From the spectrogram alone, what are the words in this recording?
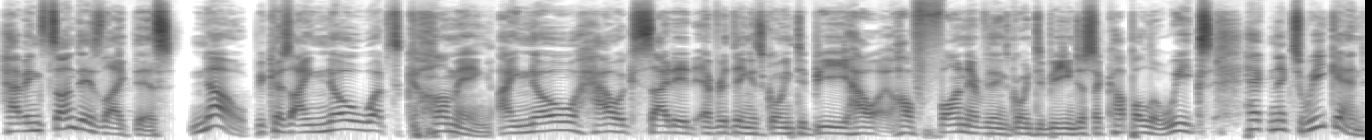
having Sundays like this? No, because I know what's coming. I know how excited everything is going to be, how, how fun everything's going to be in just a couple of weeks. Heck, next weekend,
